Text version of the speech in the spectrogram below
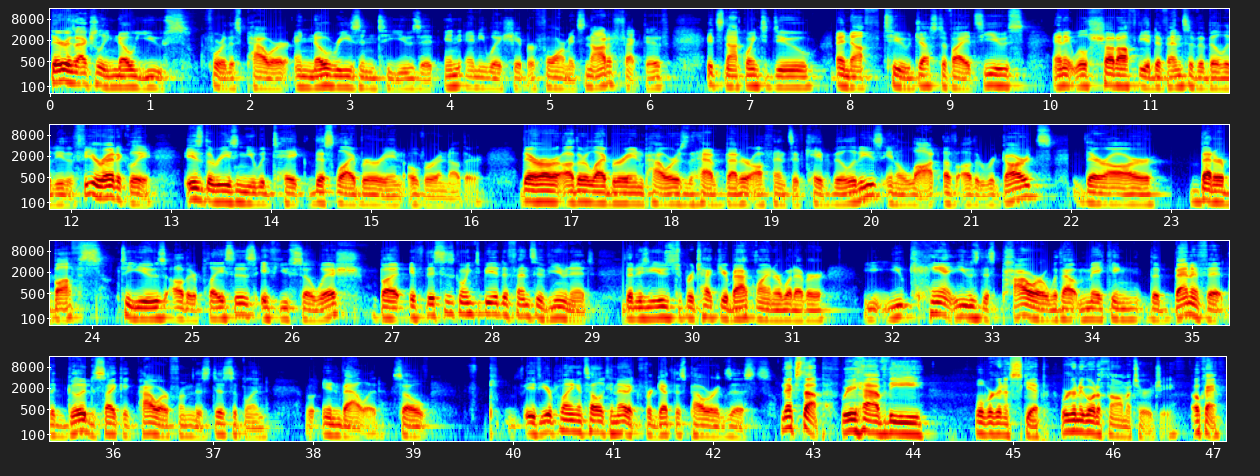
there is actually no use for this power and no reason to use it in any way, shape, or form. It's not effective. It's not going to do enough to justify its use, and it will shut off the defensive ability that theoretically is the reason you would take this librarian over another. There are other librarian powers that have better offensive capabilities in a lot of other regards. There are better buffs to use other places if you so wish. But if this is going to be a defensive unit that is used to protect your backline or whatever, you can't use this power without making the benefit, the good psychic power from this discipline, invalid. So if you're playing a telekinetic, forget this power exists. Next up, we have the well, we're going to skip. We're going to go to thaumaturgy. Okay.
